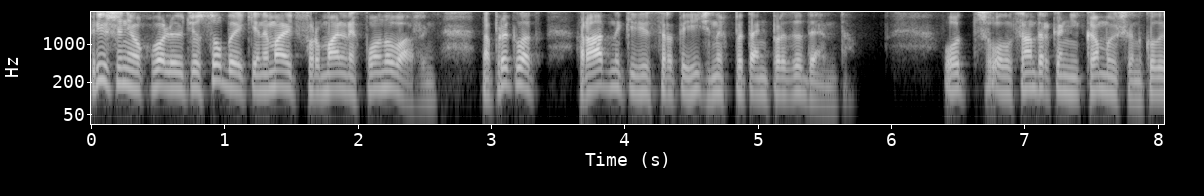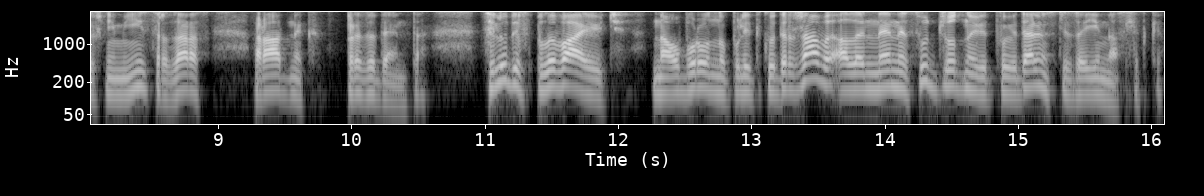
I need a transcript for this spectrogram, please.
Рішення ухвалюють особи, які не мають формальних повноважень, наприклад, радники зі стратегічних питань президента. От Олександр Камишин, колишній міністр, зараз радник президента. Ці люди впливають на оборонну політику держави, але не несуть жодної відповідальності за її наслідки.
